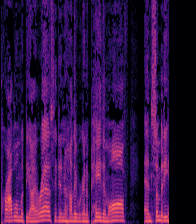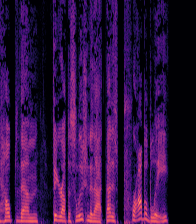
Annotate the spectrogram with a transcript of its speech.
problem with the IRS, they didn't know how they were going to pay them off, and somebody helped them figure out the solution to that. That is probably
